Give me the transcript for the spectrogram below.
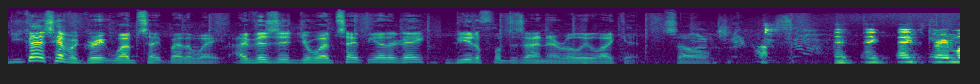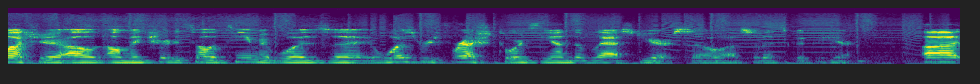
you guys have a great website, by the way. I visited your website the other day. Beautiful design. I really like it. So, thanks very much. Uh, I'll, I'll make sure to tell the team it was uh, it was refreshed towards the end of last year. So uh, so that's good to hear. Uh,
